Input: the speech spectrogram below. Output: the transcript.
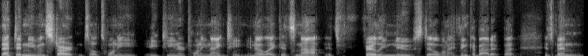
that didn't even start until 2018 or 2019. You know, like it's not it's fairly new still when I think about it, but it's been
